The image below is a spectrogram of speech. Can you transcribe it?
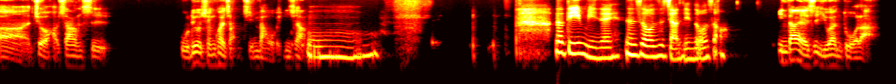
啊、呃，就好像是五六千块奖金吧，我印象。嗯，那第一名呢？那时候是奖金多少？应该也是一万多啦。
